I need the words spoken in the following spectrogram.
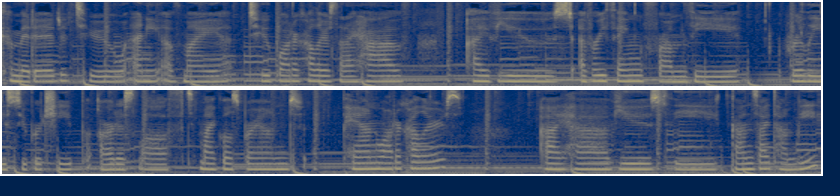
committed to any of my tube watercolors that I have. I've used everything from the really super cheap Artist Loft Michaels brand pan watercolors. I have used the Gansai Tambi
